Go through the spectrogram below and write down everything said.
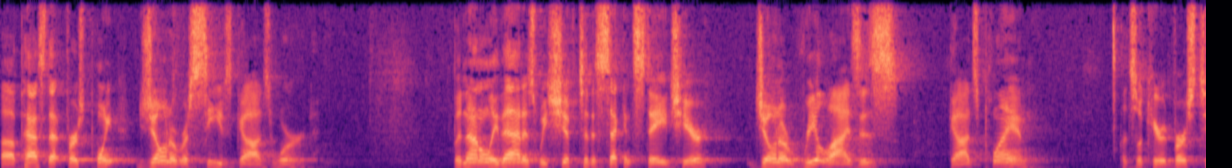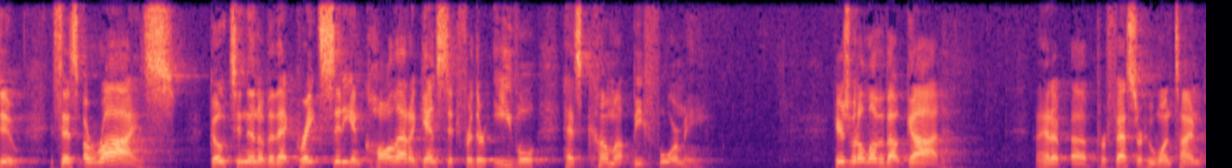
uh, past that first point. Jonah receives God's word. But not only that, as we shift to the second stage here, Jonah realizes God's plan. Let's look here at verse 2. It says, Arise, go to Nineveh, that great city, and call out against it, for their evil has come up before me. Here's what I love about God. I had a, a professor who one time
